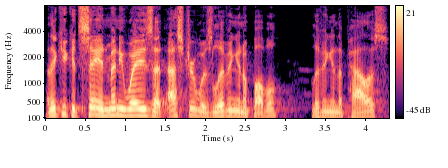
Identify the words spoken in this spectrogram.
I think you could say in many ways that Esther was living in a bubble, living in the palace.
